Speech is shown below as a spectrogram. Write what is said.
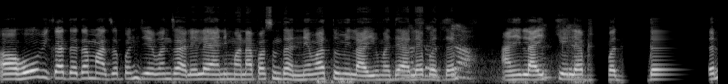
हो विकास दादा माझं पण जेवण झालेलं आहे आणि मनापासून धन्यवाद तुम्ही लाईव्हमध्ये आल्याबद्दल आणि लाईक केल्याबद्दल.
